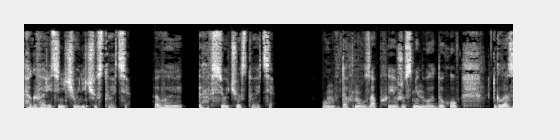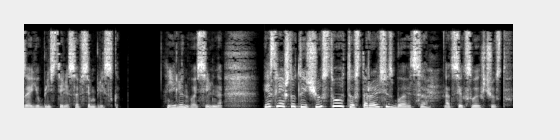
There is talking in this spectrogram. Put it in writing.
А говорите, ничего не чувствуете. Вы все чувствуете». Он вдохнул запах ее жасминовых духов, глаза ее блестели совсем близко. «Елена Васильевна, если я что-то и чувствую, то стараюсь избавиться от всех своих чувств.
